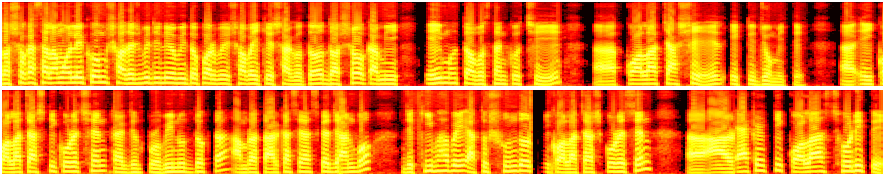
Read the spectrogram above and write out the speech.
দর্শক, আসসালামু আলাইকুম। স্বদেশ বিটি নিয়মিত পর্বে সবাইকে স্বাগত। দর্শক, আমি এই মুহূর্তে অবস্থান করছি কলা চাষের একটি জমিতে। এই কলা চাষটি করেছেন একজন প্রবীণ উদ্যোক্তা। আমরা তার কাছে আজকে জানব যে কীভাবে এত সুন্দর কলা চাষ করেছেন আর এক একটি কলা ছড়িতে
